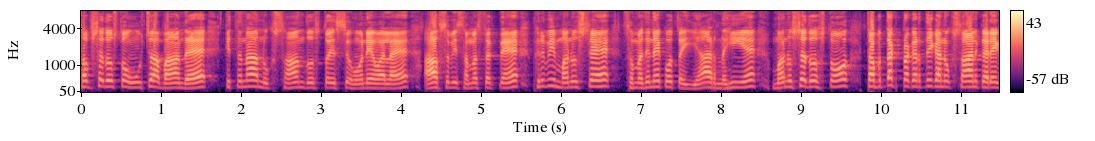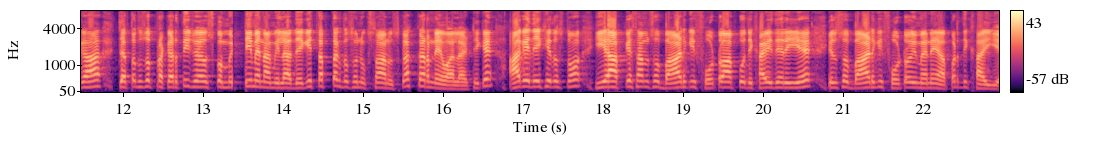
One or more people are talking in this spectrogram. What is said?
सबसे दोस्तों ऊँचा बाँध है, कितना नुकसान दोस्तों इससे होने वाला है, आप सभी समझ सकते हैं, फिर भी मनुष्य समझने को तैयार नहीं है, मनुष्य दोस्तों तब तक प्रकृति का नुकसान करेगा, जब तक दोस्तों प्रकृति जो है उसको मिट्टी में ना मिला देगी, तब तक दोस्तों नुकसान उसका करने वाला है, ठीक है? आगे देखिए दोस्तों, ये आपके सामने बाढ़ की फ़ोटो आपको दिखाई दे रही है। ये दोस्तों बाढ़ की फ़ोटो भी मैंने यहाँ पर दिखाई है।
